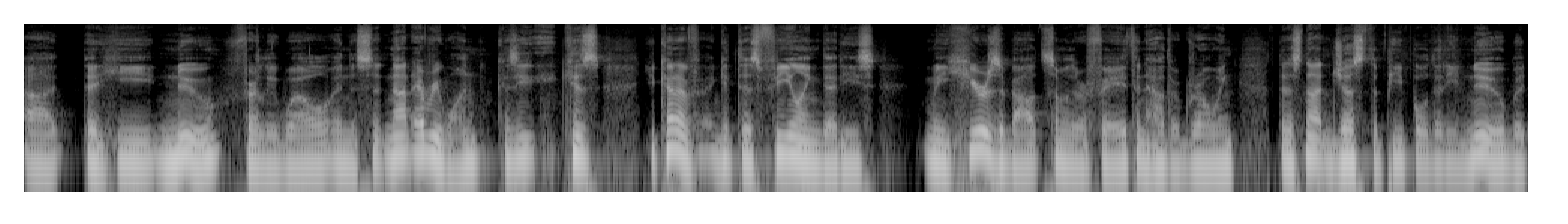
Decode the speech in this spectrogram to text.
uh, that he knew fairly well. In the not everyone, because he because you kind of get this feeling that he's when he hears about some of their faith and how they're growing, that it's not just the people that he knew, but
